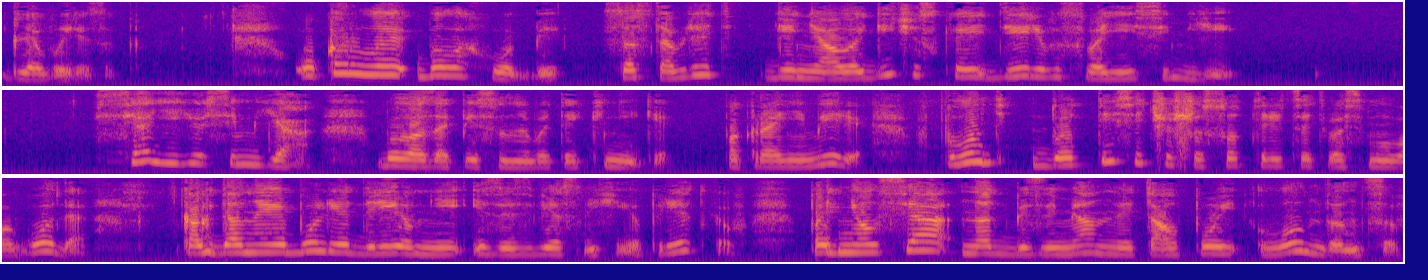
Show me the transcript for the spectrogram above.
для вырезок. У Карлы было хобби — составлять генеалогическое дерево своей семьи. Вся ее семья была записана в этой книге, по крайней мере, вплоть до 1638 года, когда наиболее древний из известных ее предков поднялся над безымянной толпой лондонцев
